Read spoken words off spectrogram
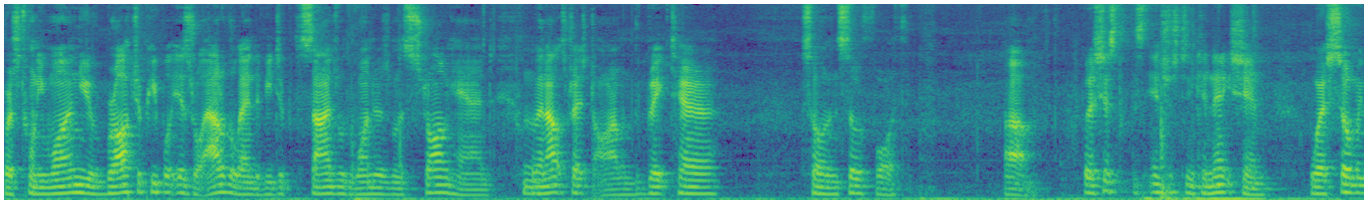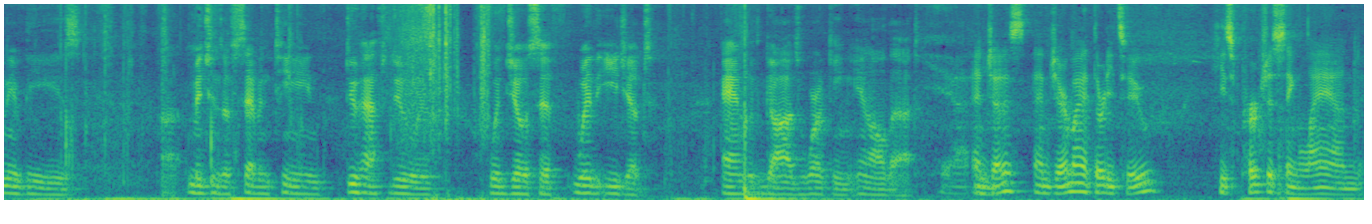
Verse 21 You have brought your people Israel out of the land of Egypt with signs, with wonders, and a strong hand, Hmm. with an outstretched arm, and with great terror, so on and so forth. Um, but it's just this interesting connection where so many of these uh, mentions of 17 do have to do with, with Joseph, with Egypt, and with God's working in all that. Yeah, and Genesis and Jeremiah 32, he's purchasing land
